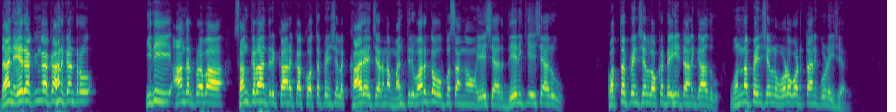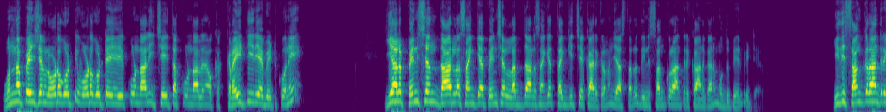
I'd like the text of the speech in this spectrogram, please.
దాన్ని ఏ రకంగా కానుకంటారు ఇది ఆంధ్రప్రభ సంక్రాంతి కానుక కొత్త పెన్షన్ల కార్యాచరణ మంత్రివర్గ ఉపసంఘం వేశారు దేనికి వేశారు కొత్త పెన్షన్లు ఒక్కటే వేయటానికి కాదు ఉన్న పెన్షన్లు ఓడగొట్టడానికి కూడా వేశారు ఉన్న పెన్షన్లు ఓడగొట్టి ఓడగొట్టే ఎక్కువ ఉండాలి ఇచ్చేయి తక్కువ ఉండాలని ఒక క్రైటీరియా పెట్టుకొని ఇవాళ పెన్షన్దారుల సంఖ్య పెన్షన్ లబ్ధిదారుల సంఖ్య తగ్గించే కార్యక్రమం చేస్తారు. దీన్ని సంక్రాంతి కానుక అని ముద్దు పేరు పెట్టారు. ఇది సంక్రాంతి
